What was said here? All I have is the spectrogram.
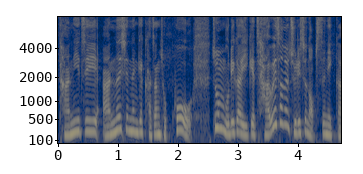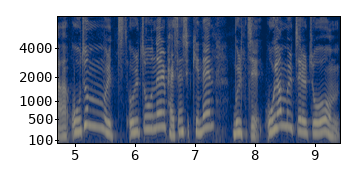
다니지 않으시는 게 가장 좋고 좀 우리가 이게 자외선을 줄일 수는 없으니까 오존 물질, 오존을 발생시키는 물질, 오염 물질을 좀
